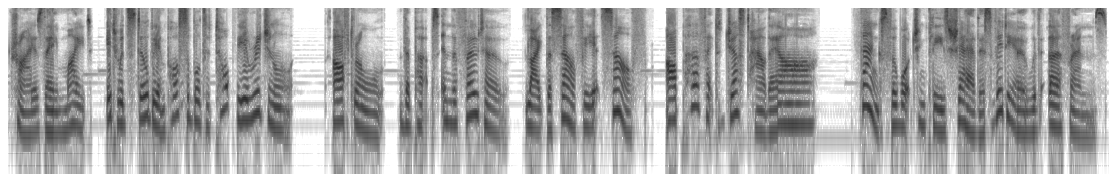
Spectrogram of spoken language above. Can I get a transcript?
Try as they might, it would still be impossible to top the original. After all, the pups in the photo, like the selfie itself, are perfect just how they are. Thanks for watching please share this video with your friends.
